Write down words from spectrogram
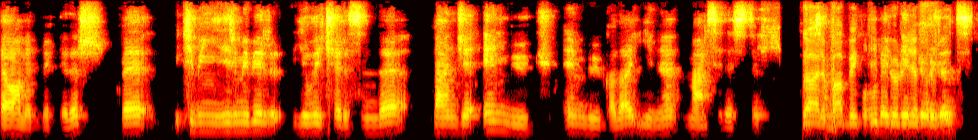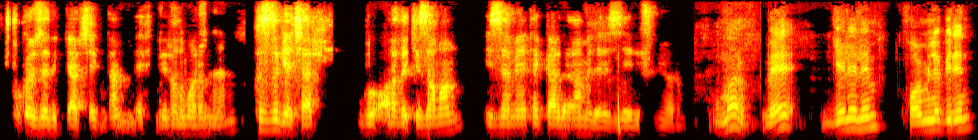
devam etmektedir. Ve 2021 yılı içerisinde bence en büyük en büyük aday yine Mercedes'tir. Galiba bekleyip bekleyip göreceğiz. göreceğiz. Çok özledik gerçekten F1. Bakalım bu Umarım sene. hızlı geçer. bu aradaki zaman izlemeye tekrar devam ederiz diye düşünüyorum. Umarım. Ve gelelim Formula 1'in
